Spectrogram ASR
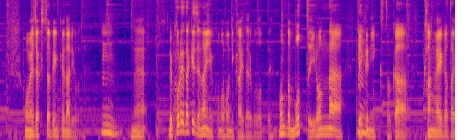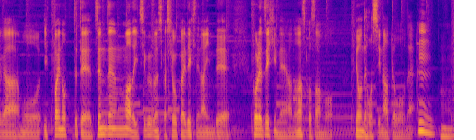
もうめちゃくちゃ勉強になるよね。うんね。で、これだけじゃないよ、この本に書いてあることって。本当もっといろんなテクニックとか考え方がもういっぱい載ってて、全然まだ一部分しか紹介できてないんで、これぜひね、あの、夏子さんも読んでほしいなって思うね。うん。うん。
